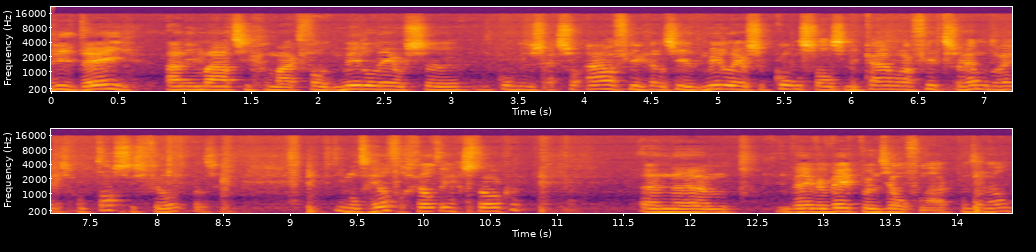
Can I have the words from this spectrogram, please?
3D-animatie gemaakt van het middeleeuwse. Dan kom je dus echt zo aanvliegen en dan zie je het middeleeuwse Constans en die camera vliegt zo helemaal doorheen. Het is fantastisch film. Is, heeft iemand heel veel geld ingestoken. En www.janvanhaak.nl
